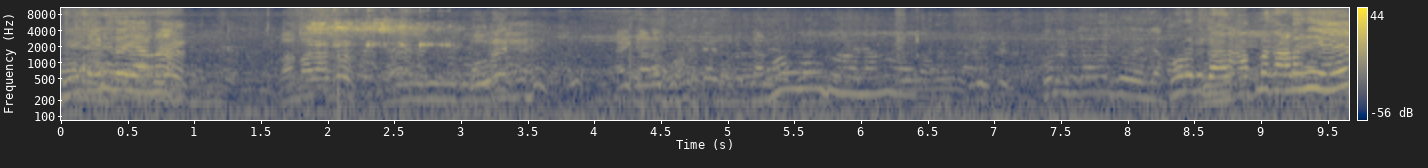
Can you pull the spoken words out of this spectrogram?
बेचाळीस हजार ना कोणा बी गाडा आपलं गाडा नाही आहे.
